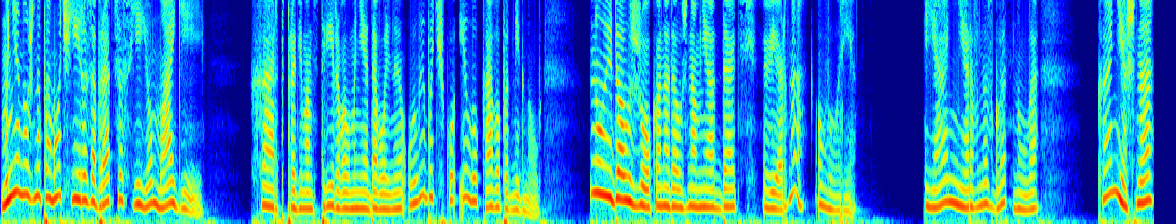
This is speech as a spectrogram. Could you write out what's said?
Мне нужно помочь ей разобраться с ее магией». Харт продемонстрировал мне довольную улыбочку и лукаво подмигнул. «Ну и должок она должна мне отдать, верно, Лори?» Я нервно сглотнула. «Конечно!»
